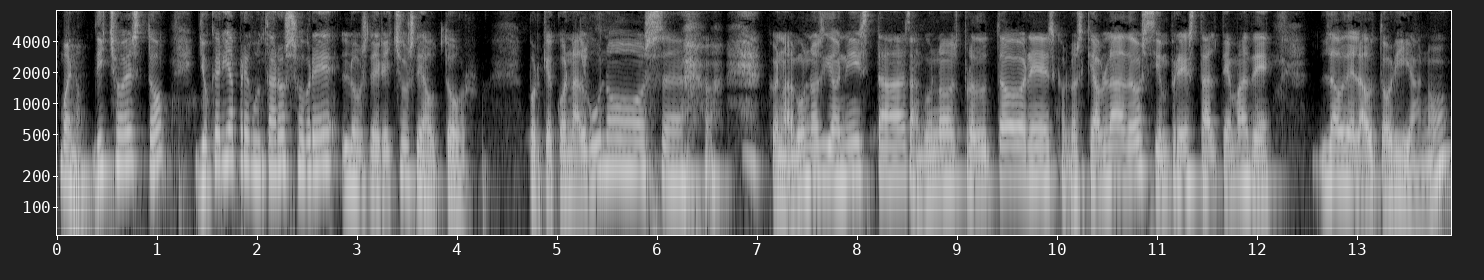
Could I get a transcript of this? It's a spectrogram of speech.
Bueno, dicho esto, yo quería preguntaros sobre los derechos de autor porque con algunos, eh, con algunos guionistas, algunos productores con los que he hablado, siempre está el tema de lo de la autoría, ¿no?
